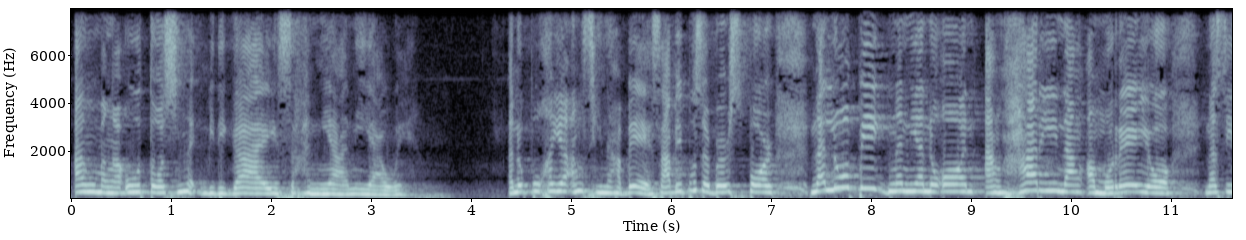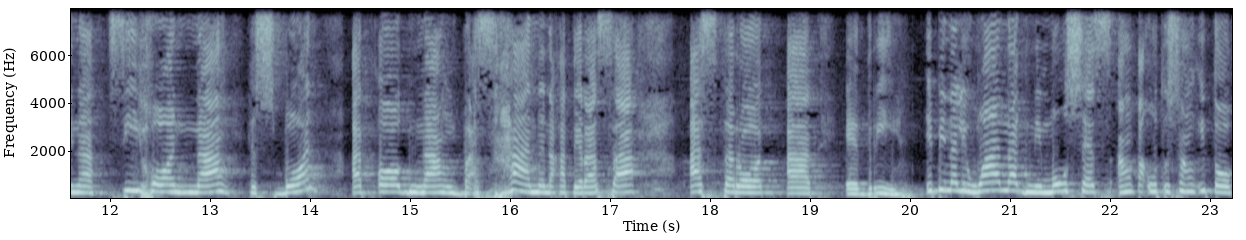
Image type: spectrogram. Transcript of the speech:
ang mga utos na ibinigay sa kanya ni Yahweh. Ano po kaya ang sinabi? Sabi po sa verse 4, nalupig na niya noon ang hari ng Amoreo na sina Sihon ng Hesbon at Og ng Bashan na nakatira sa Astarot at Edri. Ipinaliwanag ni Moses ang kautosang ito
